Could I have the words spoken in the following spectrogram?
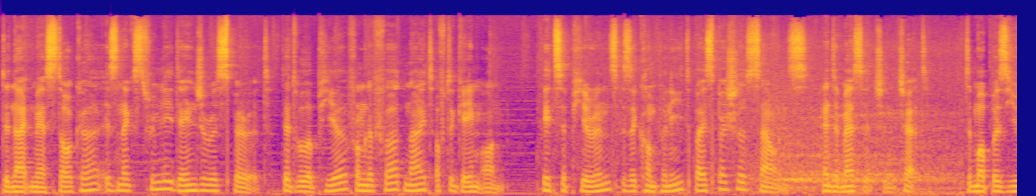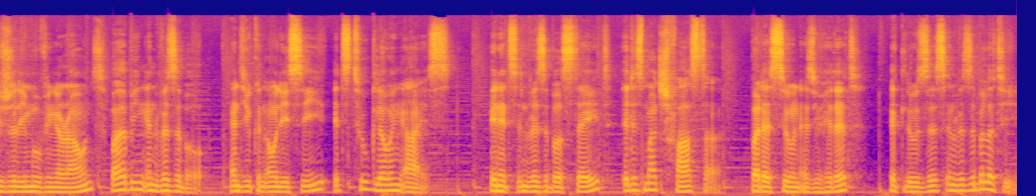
The Nightmare Stalker is an extremely dangerous spirit that will appear from the third night of the game on. Its appearance is accompanied by special sounds and a message in chat. The mob is usually moving around while being invisible, and you can only see its two glowing eyes. In its invisible state, it is much faster, but as soon as you hit it, it loses invisibility.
